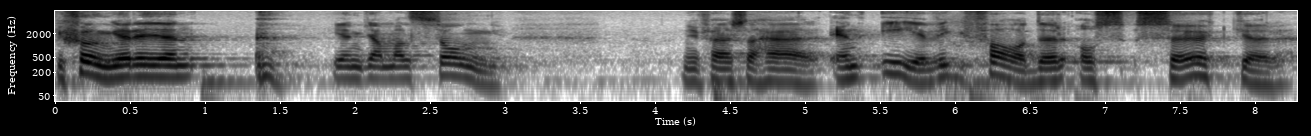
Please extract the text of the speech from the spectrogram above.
Vi sjunger i en, i en gammal sång ungefär så här. En evig fader oss söker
